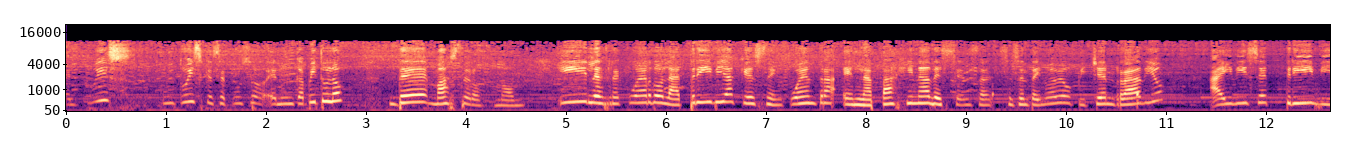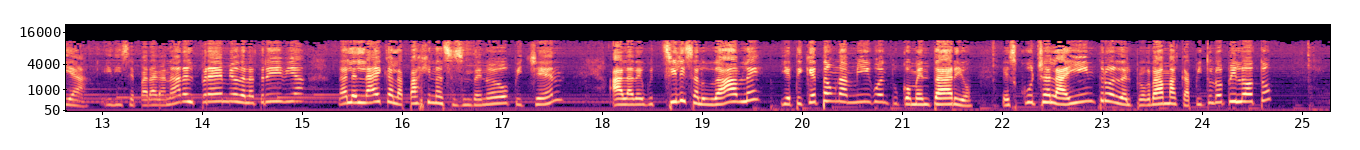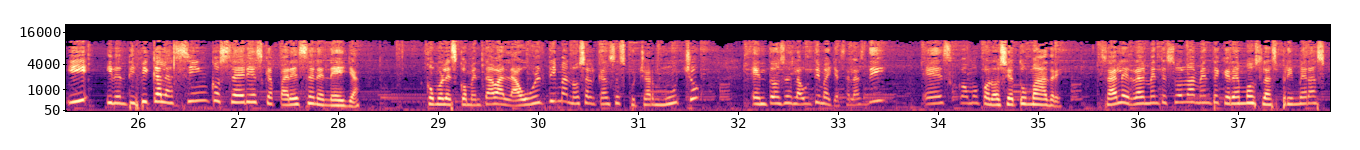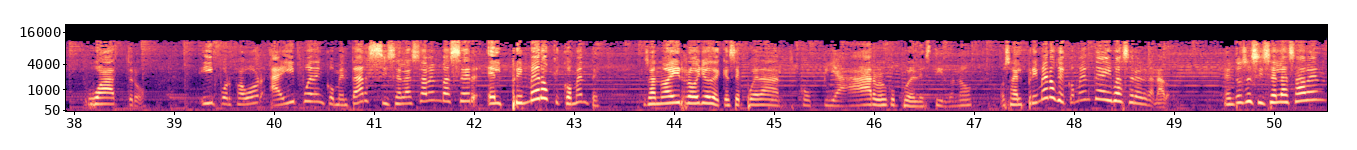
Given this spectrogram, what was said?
el twist, un twist que se puso en un capítulo de Master of None. Y les recuerdo la trivia que se encuentra en la página de Sensa- 69 Opichen Radio. Ahí dice trivia y dice para ganar el premio de la trivia, dale like a la página de 69 Opichen, a la de Huitzili Saludable y etiqueta a un amigo en tu comentario. Escucha la intro del programa capítulo piloto y identifica las cinco series que aparecen en ella. Como les comentaba, la última no se alcanza a escuchar mucho, entonces la última ya se las di. Es como conocí a tu madre. ¿Sale? Realmente solamente queremos las primeras cuatro. Y por favor, ahí pueden comentar. Si se las saben, va a ser el primero que comente. O sea, no hay rollo de que se puedan copiar o algo por el estilo, ¿no? O sea, el primero que comente ahí va a ser el ganador. Entonces, si se la saben,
